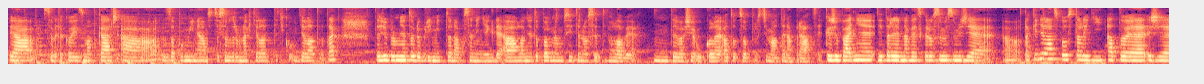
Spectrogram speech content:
Já jsem takový zmatkář a zapomínám, co jsem zrovna chtěla teď udělat a tak. Takže pro mě je to dobrý mít to napsané někde a hlavně to pak nemusíte nosit v hlavě. Mm, ty vaše úkoly a to, co prostě máte na práci. Každopádně je tady jedna věc, kterou si myslím, že uh, taky dělá spousta lidí a to je, že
